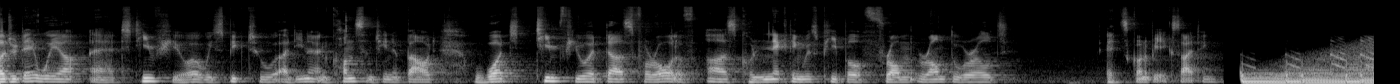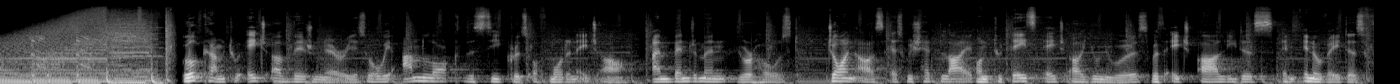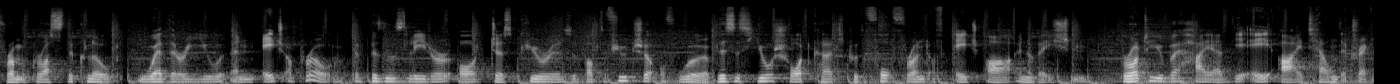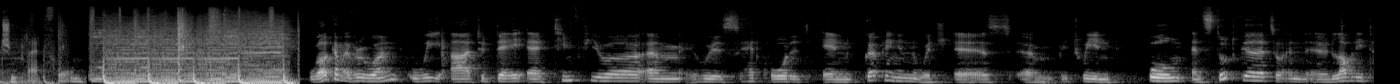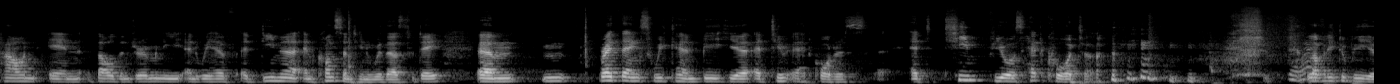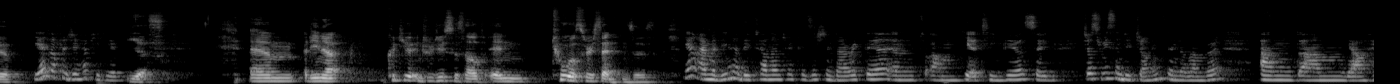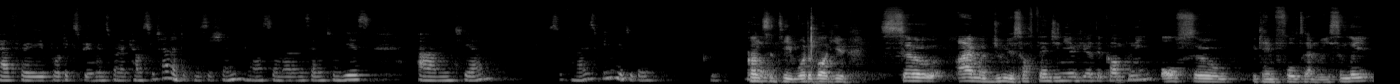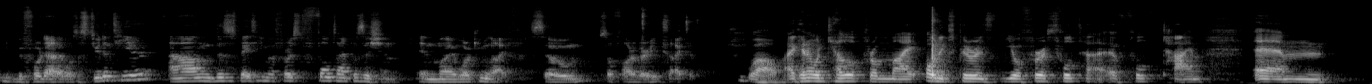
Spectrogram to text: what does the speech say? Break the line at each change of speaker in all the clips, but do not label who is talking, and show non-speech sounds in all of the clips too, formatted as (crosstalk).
Well, today we are at TeamViewer. We speak to Adina and Konstantin about what TeamViewer does for all of us connecting with people from around the world. It's going to be exciting. Welcome to HR Visionaries, where we unlock the secrets of modern HR. I'm Benjamin, your host. Join us as we shed light on today's HR universe with HR leaders and innovators from across the globe. Whether you're an HR pro, a business leader, or just curious about the future of work, this is your shortcut to the forefront of HR innovation. Brought to you by hyrd, the AI talent attraction platform. Welcome, everyone. We are today at TeamViewer, um, who is headquartered in Göppingen, which is um, between Ulm and Stuttgart, so in a lovely town in southern Germany. And we have Adina and Konstantin with us today. Um, great thanks we can be here at team headquarters, at TeamViewer's headquarters. (laughs) right. Lovely to be here.
Yeah, lovely to have you here.
Yes.
Um, Adina, could you introduce yourself in two or three sentences.
Yeah, I'm Adina, the talent acquisition director, and um, here at TeamViewer. So just recently joined in November, and um, yeah, have very broad experience when it comes to talent acquisition. Yeah, so more than 17 years, and yeah, super nice being here today.
Konstantin, what about you?
So I'm a junior software engineer here at the company. Also became full time recently. Before that, I was a student here, and this is basically my first full time position in my working life. So so far, very excited.
Wow, I can only tell from my own experience, your first full time uh, full time um,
